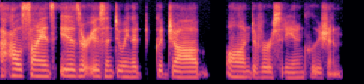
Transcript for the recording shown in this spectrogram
how science is or isn't doing a good job on diversity and inclusion.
